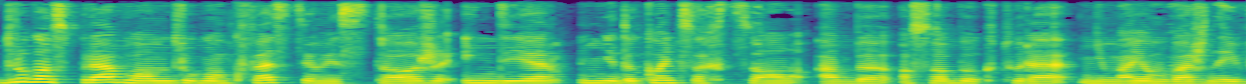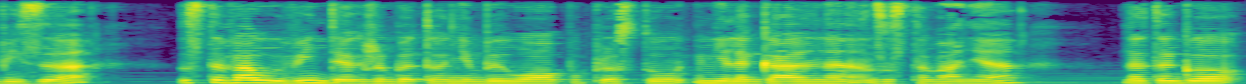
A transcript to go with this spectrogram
Drugą sprawą, drugą kwestią jest to, że Indie nie do końca chcą, aby osoby, które nie mają ważnej wizy, zostawały w Indiach, żeby to nie było po prostu nielegalne zostawanie. Dlatego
